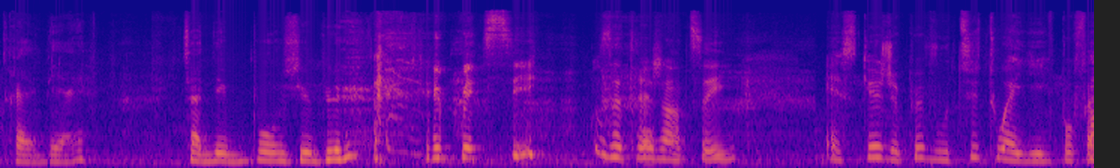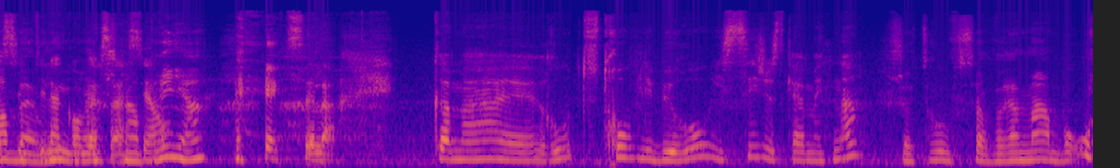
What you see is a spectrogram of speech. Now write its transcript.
Très bien. Tu as des beaux yeux bleus. Merci. Vous êtes très gentille. Est-ce que je peux vous tutoyer pour ah, ben faciliter la conversation? Je prie, hein? Excellent. Comment, euh, Ruth, tu trouves les bureaux ici jusqu'à maintenant? Je trouve ça vraiment beau.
